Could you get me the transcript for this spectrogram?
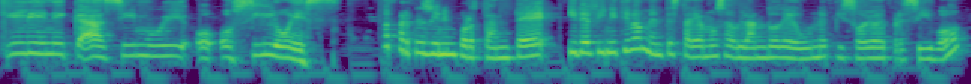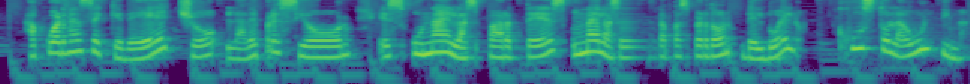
clínica así muy, o, sí lo es. Esta parte es bien importante y definitivamente estaríamos hablando de un episodio depresivo Acuérdense que de hecho la depresión es una de las partes, una de las etapas, perdón, del duelo, justo la última.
